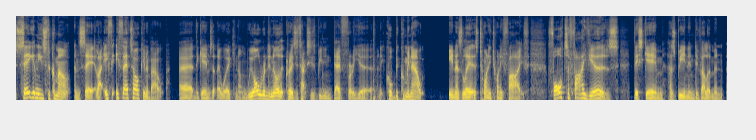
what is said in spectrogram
Sega needs to come out and say, like, if if they're talking about uh, the games that they're working on, we already know that Crazy Taxi has been in dev for a year, and it could be coming out in as late as 2025. Four to five years, this game has been in development.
